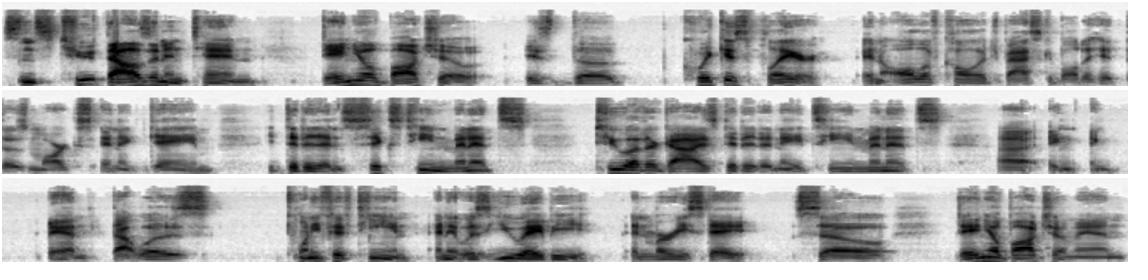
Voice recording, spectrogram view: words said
Since 2010, Daniel Batcho is the quickest player in all of college basketball to hit those marks in a game. He did it in 16 minutes. Two other guys did it in 18 minutes. Uh, and, and man, that was 2015, and it was UAB and Murray State. So Daniel Batcho, man,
